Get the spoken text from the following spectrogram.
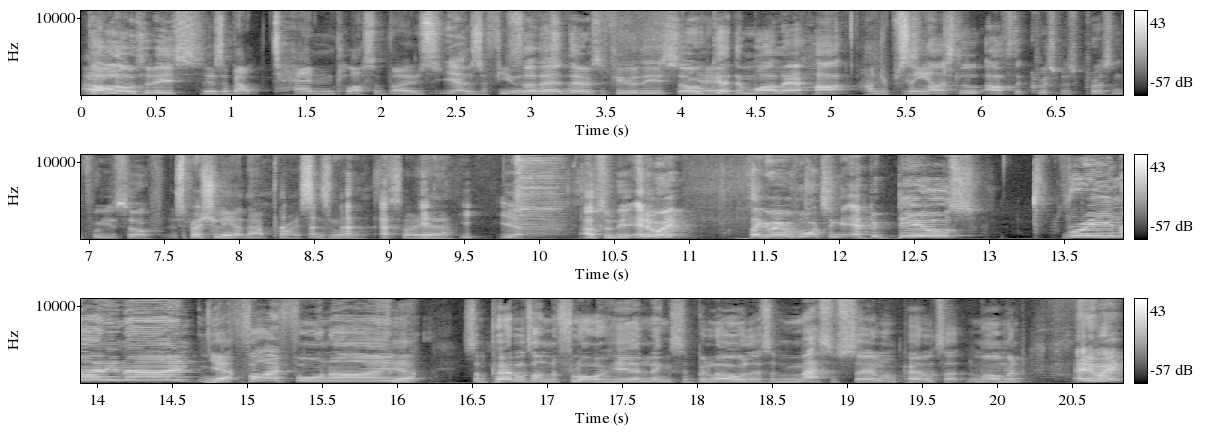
Got Um, loads of these. There's about 10 plus of those. Yeah. There's a few so of there, there's a few of these. So Yeah. get them while they're hot. 100%. Nice little after Christmas present for yourself. Especially at that price as well. So, yeah. yeah, absolutely. Anyway, thank you very much for watching Epic Deals. Three ninety nine. Yep. Five four nine. Yep. Some pedals on the floor here. Links are below. There's a massive sale on pedals at the moment. Anyway,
